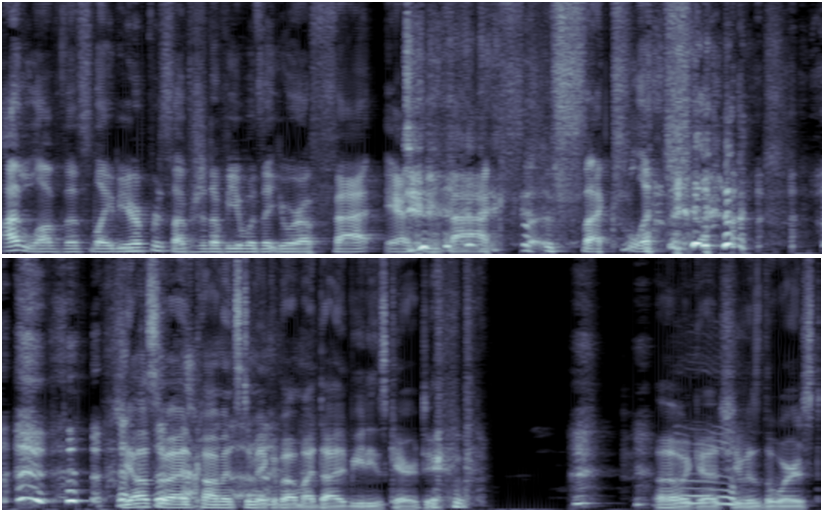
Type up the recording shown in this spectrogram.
I love this lady. Her perception of you was that you were a fat, anti-vax, sexless. She also had comments to make about my diabetes care too. oh my god, she was the worst.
